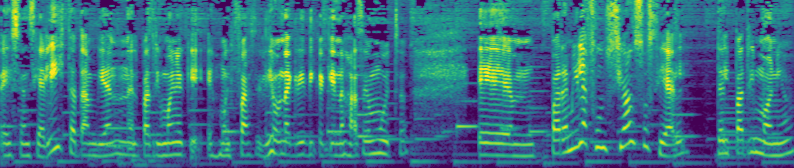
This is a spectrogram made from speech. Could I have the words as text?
esencialista también, el patrimonio, que es muy fácil y es una crítica que nos hace mucho, eh, para mí la función social del patrimonio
